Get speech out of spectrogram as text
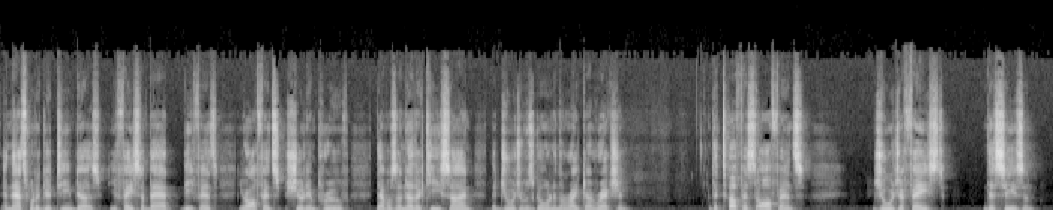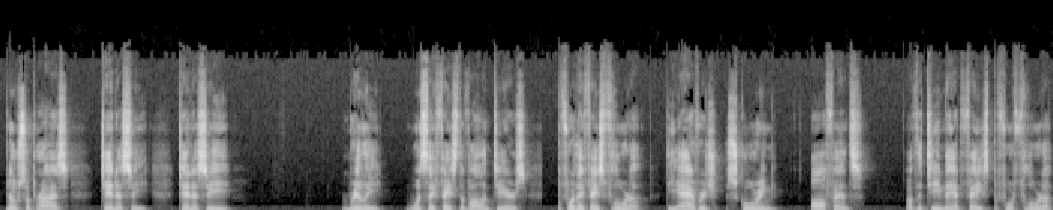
and that's what a good team does. You face a bad defense, your offense should improve. That was another key sign that Georgia was going in the right direction. The toughest offense Georgia faced this season, no surprise, Tennessee. Tennessee really, once they faced the Volunteers, before they faced Florida, the average scoring offense of the team they had faced before Florida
